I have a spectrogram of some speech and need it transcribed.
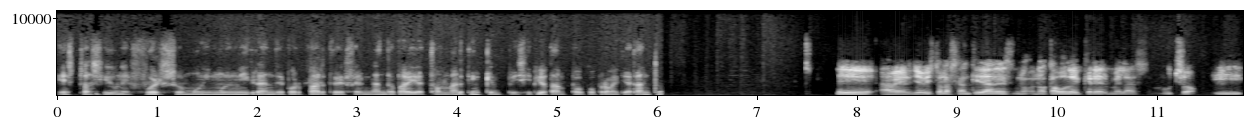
Esto ha sido un esfuerzo muy, muy, muy grande por parte de Fernando para a Aston Martin, que en principio tampoco prometía tanto. Eh, a ver, yo he visto las cantidades, no, acabo de creérmelas mucho y,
